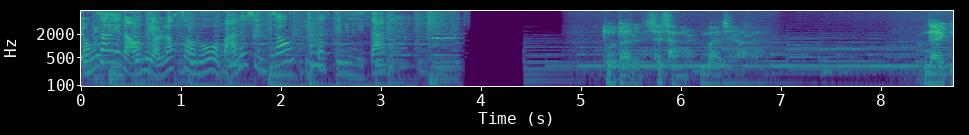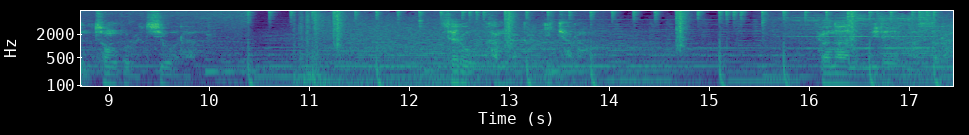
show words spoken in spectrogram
영상에 나오는 연락처로 많은 신청 부탁드립니다. 또 다른 세상을 맞이하라. 낡은 정보를 지워라. 새로운 감각을 익혀라. 변화하는 미래에 맞서라.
